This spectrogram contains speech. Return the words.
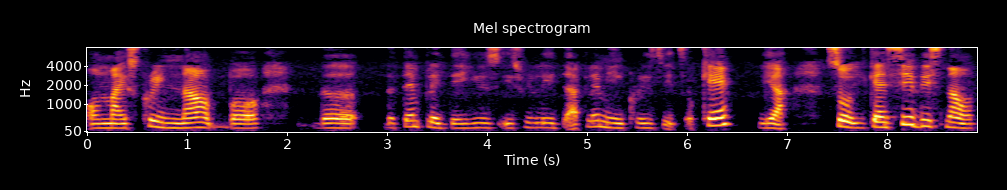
on my screen now but the the template they use is really dark. Let me increase it okay? Yeah. So you can see this now.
